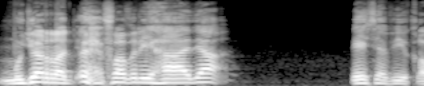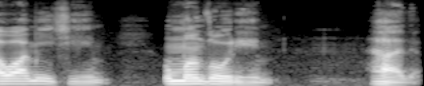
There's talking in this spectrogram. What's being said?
مجرد احفظ لي هذا ليس في قواميسهم ومنظورهم هذا.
